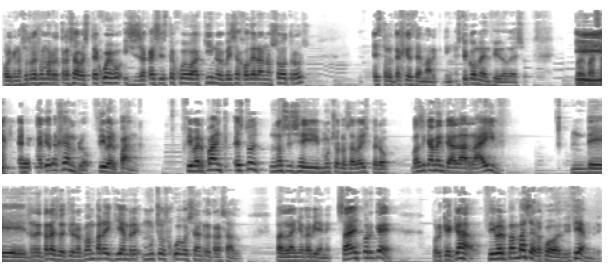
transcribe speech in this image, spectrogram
porque nosotros hemos retrasado este juego y si sacáis este juego aquí nos vais a joder a nosotros. Estrategias de marketing. Estoy convencido de eso. Y pasar. el mayor ejemplo, Cyberpunk. Cyberpunk, esto no sé si muchos lo sabéis, pero básicamente a la raíz del retraso de Cyberpunk para diciembre, muchos juegos se han retrasado para el año que viene. ¿Sabes por qué? Porque, claro, Cyberpunk va a ser el juego de diciembre.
